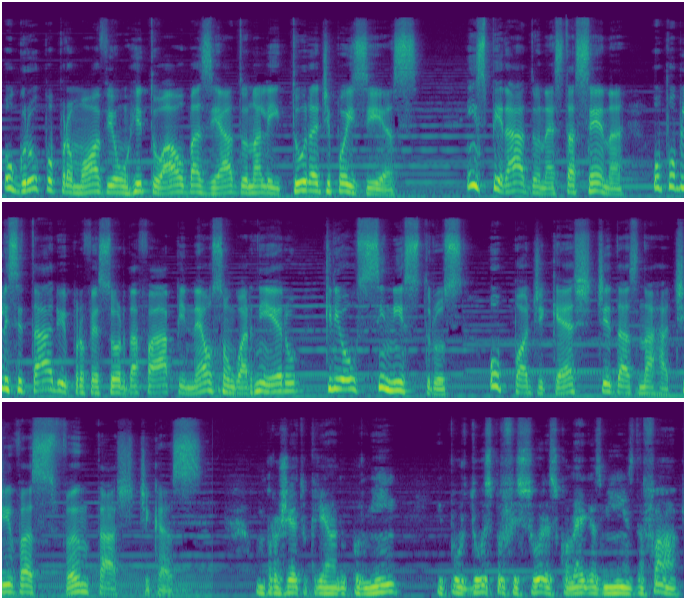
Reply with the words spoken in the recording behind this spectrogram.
o grupo promove um ritual baseado na leitura de poesias. Inspirado nesta cena, o publicitário e professor da FAP Nelson Guarniero criou Sinistros, o podcast das narrativas fantásticas. Um projeto criado por mim e por duas professoras, colegas minhas da FAP,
